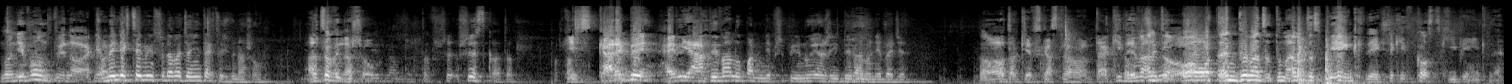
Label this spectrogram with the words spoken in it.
No nie wątpię, no, jak oni... my nie chcemy im sprzedawać, oni tak coś wynoszą. Ale co wynoszą? To wszy- wszystko. To Jakieś skarby, chemia? dywanu pan nie przypilnuje, że i dywanu nie będzie. O, to kiepska sprawa, taki dywan to... O, ten dywan, co tu mamy, to jest piękny, jakieś takie kostki piękne.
